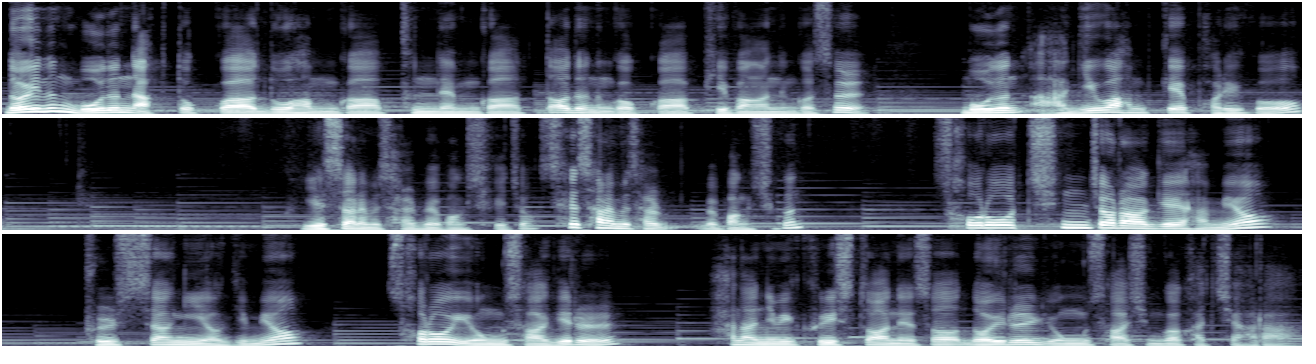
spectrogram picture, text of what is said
너희는 모든 악독과 노함과 분냄과 떠드는 것과 비방하는 것을 모든 악의와 함께 버리고 옛사람의 삶의 방식이죠. 새 사람의 삶의 방식은 서로 친절하게 하며 불쌍히 여기며 서로 용서하기를 하나님이 그리스도 안에서 너희를 용서하심과 같이 하라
